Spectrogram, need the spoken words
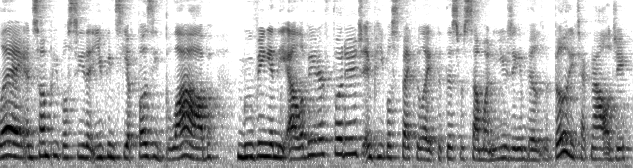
LA, and some people see that you can see a fuzzy blob moving in the elevator footage, and people speculate that this was someone using invisibility technology,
